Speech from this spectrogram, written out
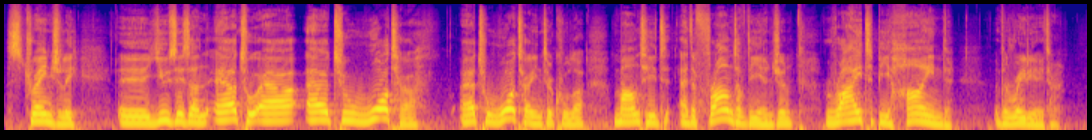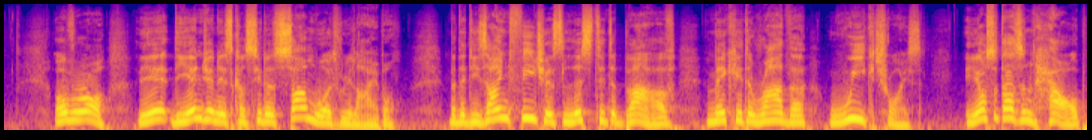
Strangely, it uses an air to air, air to water air to water intercooler mounted at the front of the engine, right behind the radiator. Overall, the, the engine is considered somewhat reliable, but the design features listed above make it a rather weak choice. It also doesn't help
